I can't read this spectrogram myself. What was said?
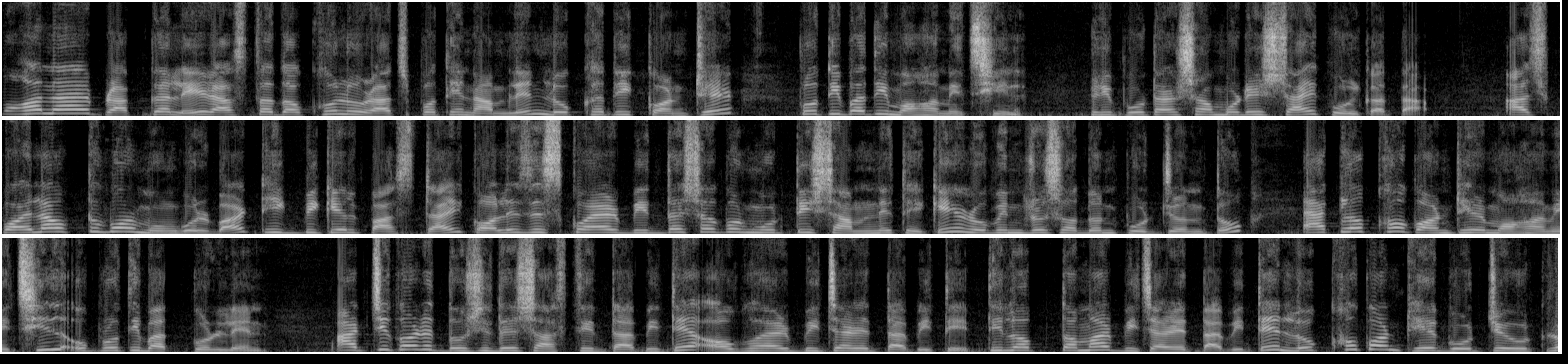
মহালয়ার প্রাককালে রাস্তা দখল ও রাজপথে নামলেন লক্ষাধিক কণ্ঠের প্রতিবাদী মহামিছিল। রিপোর্টার সমরেশ রায়, কলকাতা। আজ পয়লা অক্টোবর মঙ্গলবার ঠিক বিকেল পাঁচটায় কলেজ স্কোয়ার বিদ্যাসাগর মূর্তির সামনে থেকে রবীন্দ্র সদন পর্যন্ত এক লক্ষ কণ্ঠের মহামিছিল ও প্রতিবাদ করলেন। আর্যিকরের দোষীদের শাস্তির দাবিতে, অভয়ের বিচারের দাবিতে, তিলোত্তমার বিচারের দাবিতে লক্ষ কণ্ঠে গর্জে উঠল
